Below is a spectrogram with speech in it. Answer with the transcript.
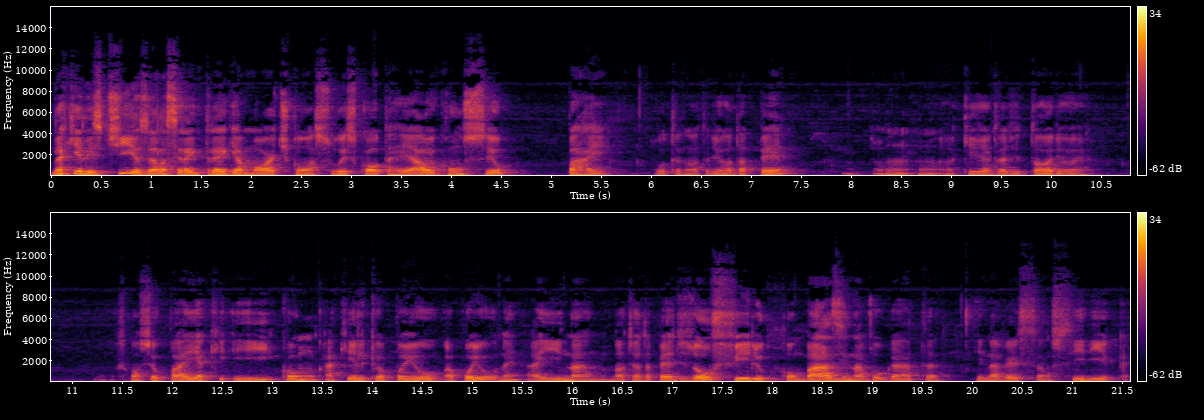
Naqueles dias ela será entregue à morte com a sua escolta real e com o seu pai outra nota de rodapé, um, um, aqui é contraditório, é, com seu pai e, aqui, e, com aquele que o apoiou, apoiou, né? Aí na nota de rodapé diz ou filho com base na Vulgata e na versão siríaca,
